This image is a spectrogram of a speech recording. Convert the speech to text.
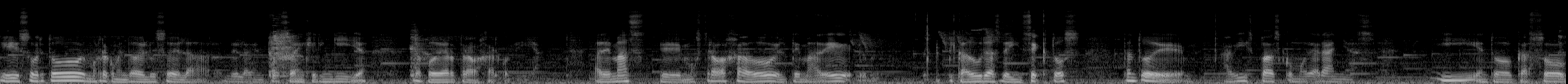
Y sobre todo hemos recomendado el uso de la, de la ventosa en jeringuilla para poder trabajar con ella. Además eh, hemos trabajado el tema de eh, picaduras de insectos, tanto de avispas como de arañas y en todo caso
